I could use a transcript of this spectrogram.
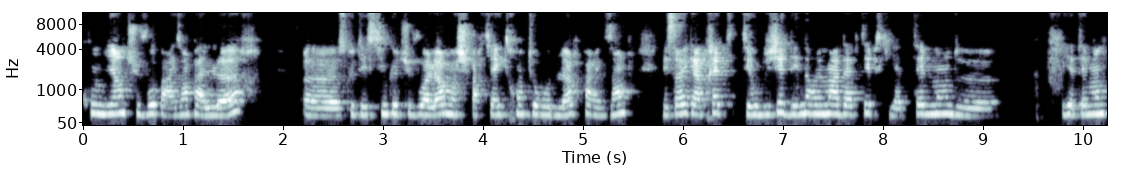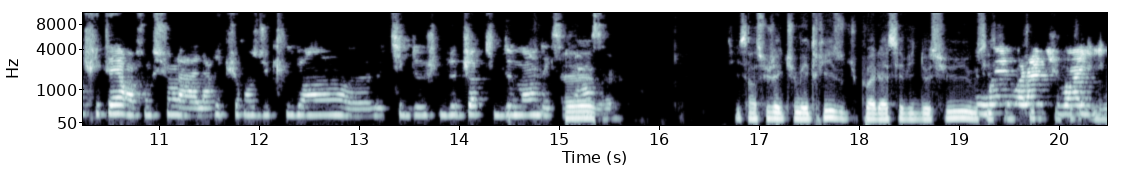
combien tu vaux, par exemple, à l'heure. Ce que tu estimes que tu vaux à l'heure. Moi, je suis partie avec 30 euros de l'heure, par exemple. Mais c'est vrai qu'après, tu es obligé d'énormément adapter parce qu'il y a tellement de, il y a tellement de critères en fonction de la, récurrence du client, euh, le type de, job qu'il te demande, etc. Si c'est un sujet que tu maîtrises, ou tu peux aller assez vite dessus. Oui, voilà, tu vois, il,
